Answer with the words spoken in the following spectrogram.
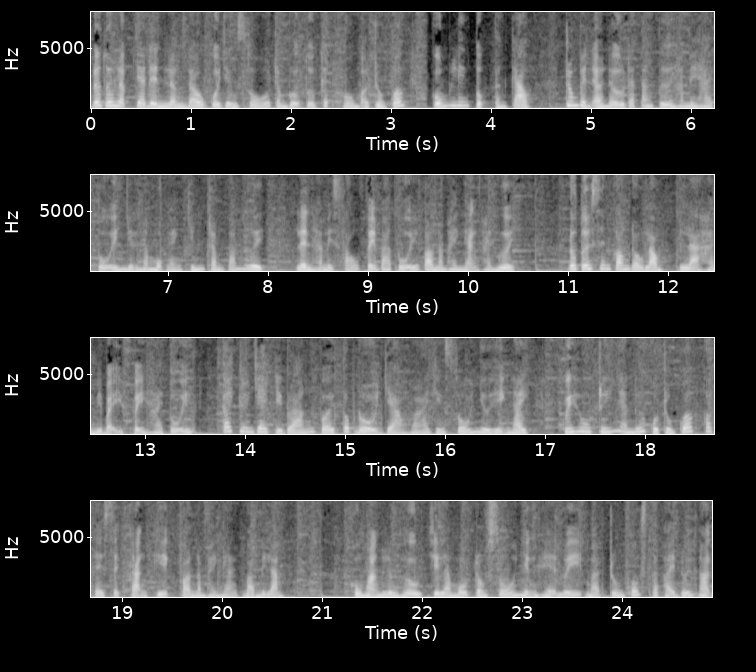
Độ tuổi lập gia đình lần đầu của dân số trong độ tuổi kết hôn ở Trung Quốc cũng liên tục tăng cao. Trung bình ở nữ đã tăng từ 22 tuổi những năm 1980 lên 26,3 tuổi vào năm 2020. Độ tuổi sinh con đầu lòng là 27,2 tuổi. Các chuyên gia dự đoán với tốc độ già hóa dân số như hiện nay, quỹ hưu trí nhà nước của Trung Quốc có thể sẽ cạn kiệt vào năm 2035. Khủng hoảng lương hưu chỉ là một trong số những hệ lụy mà Trung Quốc sẽ phải đối mặt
